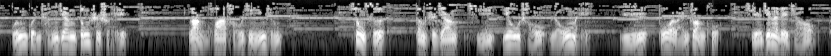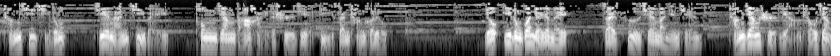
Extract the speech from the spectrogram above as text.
“滚滚长江东逝水，浪花淘尽英雄”。宋词更是将其忧愁柔美与波澜壮阔写进了这条城西启东、接南济北、通江达海的世界第三长河流。有一种观点认为，在四千万年前，长江是两条江，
